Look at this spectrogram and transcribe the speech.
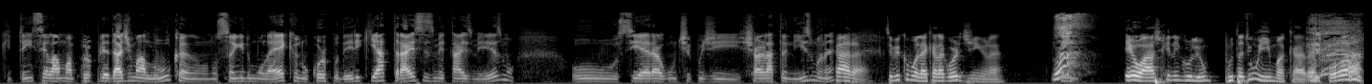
que tem, sei lá, uma propriedade maluca no, no sangue do moleque ou no corpo dele que atrai esses metais mesmo ou se era algum tipo de charlatanismo, né? Cara, você viu que o moleque era gordinho, né? Sim. Eu acho que ele engoliu um puta de um imã, cara. Porra.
